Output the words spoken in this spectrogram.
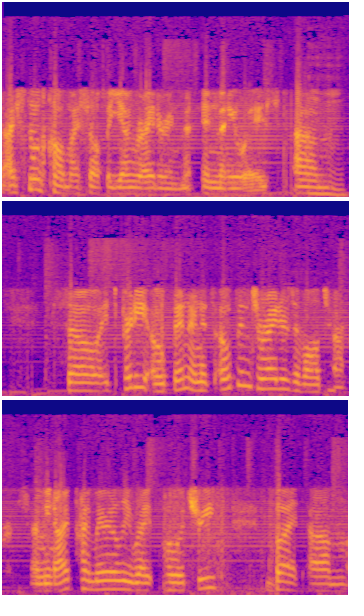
I still call myself a young writer in, in many ways. Um, so it's pretty open, and it's open to writers of all genres. I mean, I primarily write poetry, but um,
